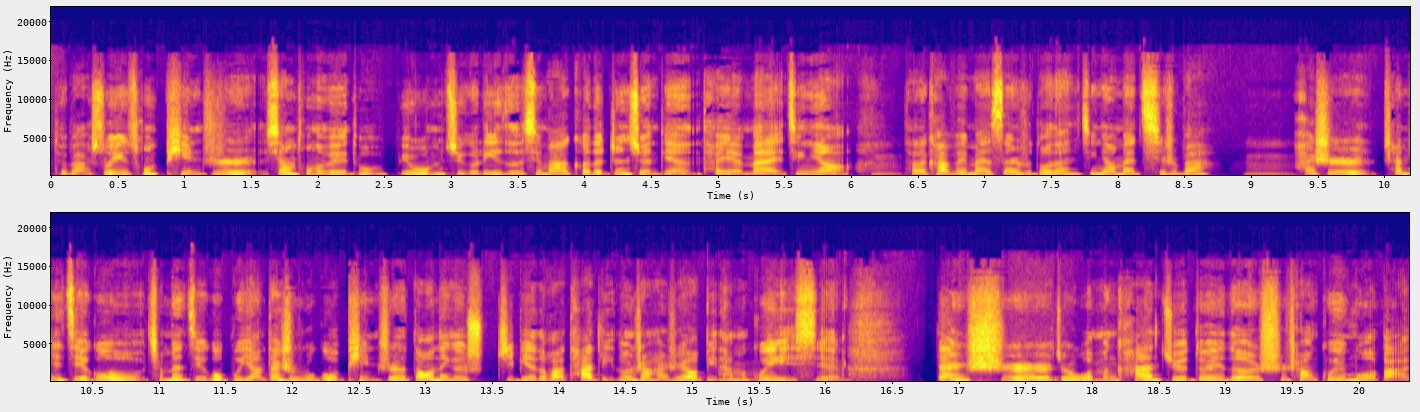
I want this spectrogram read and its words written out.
对吧？所以从品质相同的维度，比如我们举个例子，星巴克的甄选店，它也卖精酿，嗯，它的咖啡卖三十多，但是精酿卖七十八，嗯，还是产品结构、成本结构不一样。但是如果品质到那个级别的话，它理论上还是要比他们贵一些。但是，就是我们看绝对的市场规模吧，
